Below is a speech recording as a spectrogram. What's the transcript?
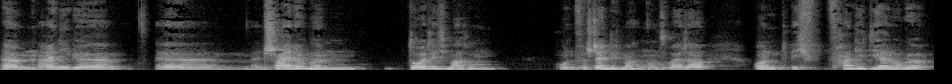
ähm, einige ähm, Entscheidungen deutlich machen und verständlich machen und so weiter. Und ich fand die Dialoge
